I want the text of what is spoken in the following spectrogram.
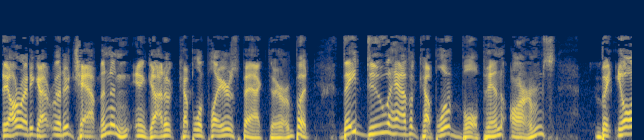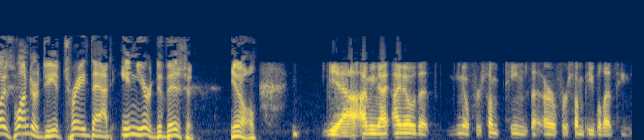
they already got rid of Chapman and, and got a couple of players back there, but they do have a couple of bullpen arms. But you always wonder, do you trade that in your division? You know? Yeah, I mean, I, I know that you know, for some teams that, or for some people that seems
